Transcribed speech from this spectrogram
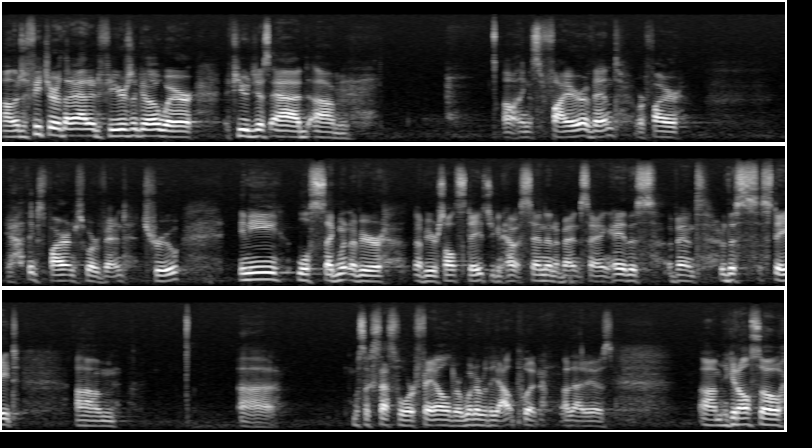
uh, there's a feature that I added a few years ago where if you just add, um, oh, I think it's fire event or fire, yeah, I think it's fire underscore event, true any little segment of your, of your salt states, you can have it send an event saying, hey, this event or this state um, uh, was successful or failed or whatever the output of that is. Um, you can also,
